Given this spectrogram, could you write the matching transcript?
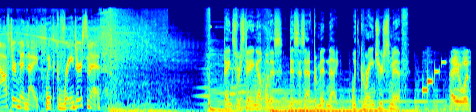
after midnight with Granger Smith. Thanks for staying up with us. This is After Midnight with Granger Smith. Hey, what's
